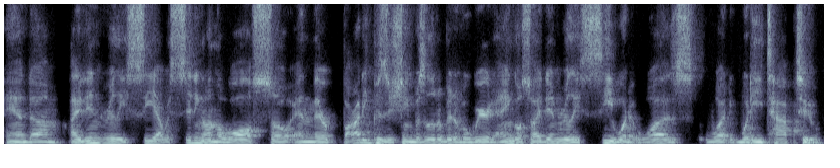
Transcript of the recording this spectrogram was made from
And um, I didn't really see, I was sitting on the wall. So, and their body positioning was a little bit of a weird angle. So I didn't really see what it was, what, what he tapped to.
